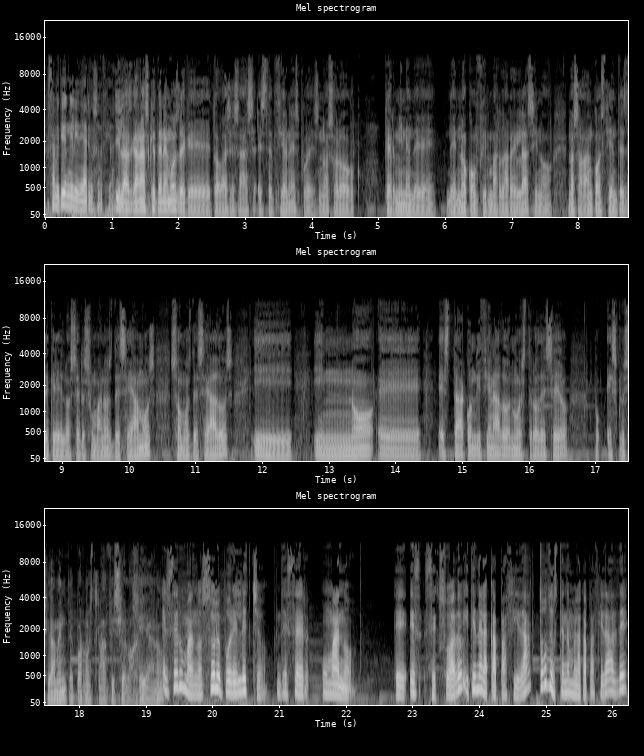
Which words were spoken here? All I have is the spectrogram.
está metido en el ideario social. Y las ganas que tenemos de que todas esas excepciones, pues no solo terminen de, de no confirmar la regla, sino nos hagan conscientes de que los seres humanos deseamos, somos deseados y, y no eh, está condicionado nuestro deseo exclusivamente por nuestra fisiología, ¿no? El ser humano, solo por el hecho de ser humano, eh, es sexuado y tiene la capacidad, todos tenemos la capacidad de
